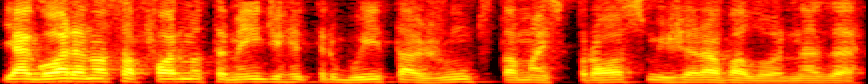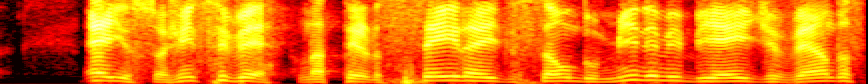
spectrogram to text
e agora a nossa forma também de retribuir, estar tá junto, estar tá mais próximo e gerar valor, né, Zé? É isso, a gente se vê na terceira edição do Mini MBA de vendas,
